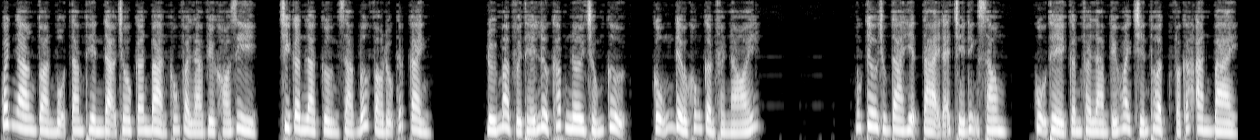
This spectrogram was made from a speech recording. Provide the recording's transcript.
quét ngang toàn bộ Tam Thiên Đạo Châu căn bản không phải là việc khó gì, chỉ cần là cường giả bước vào độ cấp cảnh. Đối mặt với thế lực khắp nơi chống cự, cũng đều không cần phải nói. Mục tiêu chúng ta hiện tại đã chế định xong, cụ thể cần phải làm kế hoạch chiến thuật và các an bài,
